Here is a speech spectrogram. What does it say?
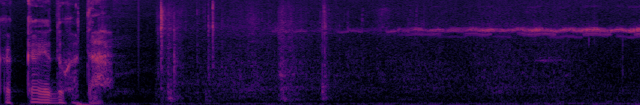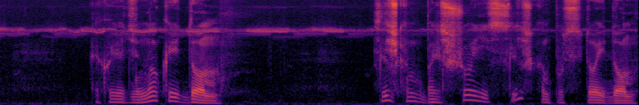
Какая духота. Какой одинокий дом. Слишком большой и слишком пустой дом.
